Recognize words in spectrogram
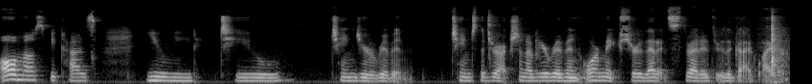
almost because you need to change your ribbon, change the direction of your ribbon, or make sure that it's threaded through the guide wire.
